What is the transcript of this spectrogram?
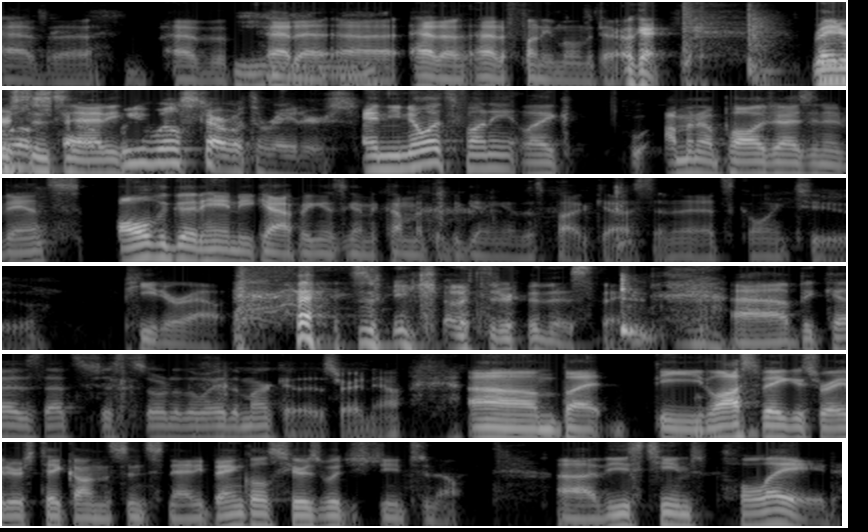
have a have a had a Mhm. uh, had a had a funny moment there. Okay, We Raiders start- Cincinnati. we will start with the Raiders. And you know what's funny? Like I'm gonna apologize in advance. All the good handicapping is gonna come at the beginning of this podcast, and then it's going to peter out as we go through this thing, uh, because that's just sort of the way the market is right now. Um, but the Las Vegas Raiders take on the Cincinnati Bengals. Here's what you need to know: uh, these teams played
